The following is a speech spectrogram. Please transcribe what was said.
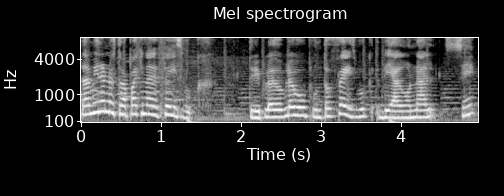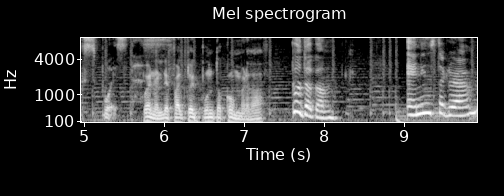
También en nuestra página de Facebook www.facebook diagonal sexpuestas. Bueno, le faltó el punto com, ¿verdad? punto com. En Instagram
